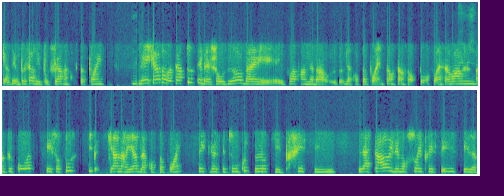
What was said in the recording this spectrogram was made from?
regardez, on peut faire des pots de fleurs en courte pointe. Mm. Mais quand on va faire toutes ces belles choses-là, ben, il faut apprendre la base de la courte pointe. On s'en sort pas. Il faut savoir un peu quoi. Et surtout, ce qui est en arrière de la courte pointe, c'est que c'est une couture qui est précise, la taille des morceaux est précise et la,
